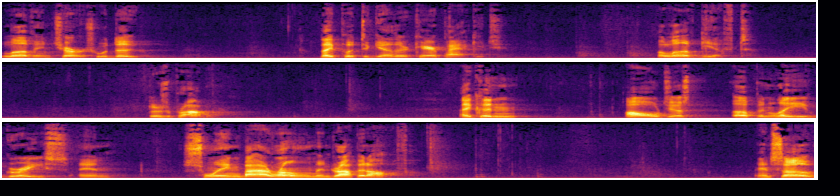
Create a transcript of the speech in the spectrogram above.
loving church would do. They put together a care package, a love gift. There's a problem. They couldn't all just up and leave Greece and swing by Rome and drop it off. And so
